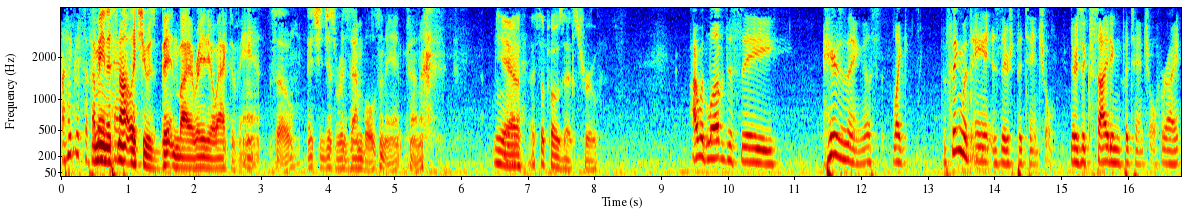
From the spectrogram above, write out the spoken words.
I think that's a. I mean, it's not like she was bitten by a radioactive ant, so it she just resembles an ant, kind of. Yeah, Yeah. I suppose that's true. I would love to see. Here's the thing: that's like the thing with Ant is there's potential. There's exciting potential, right?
